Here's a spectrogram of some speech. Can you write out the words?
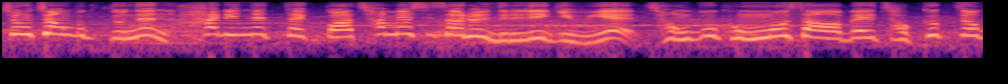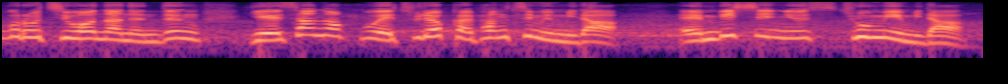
충청북도는 할인 혜택과 참여 시설을 늘리기 위해 정부 공모 사업에 적극적으로 지원하는 등 예산 확보에 주력할 방침입니다. MBC 뉴스 조미입니다.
